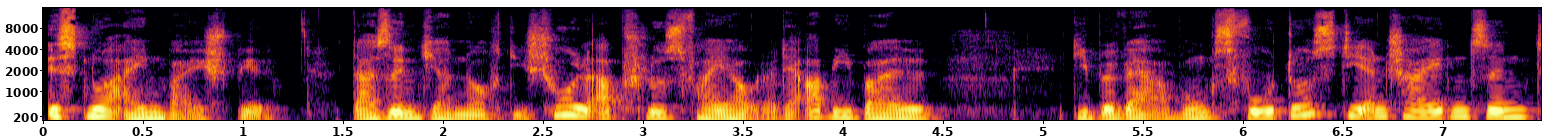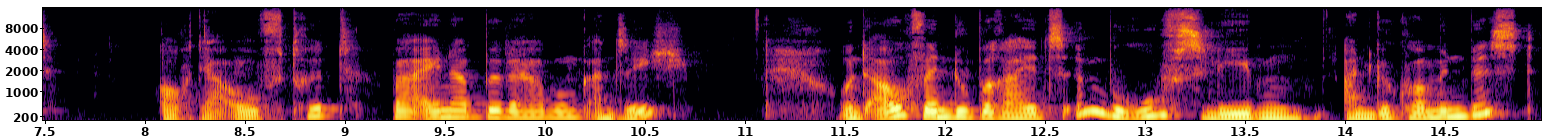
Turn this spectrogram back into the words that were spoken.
ist nur ein Beispiel. Da sind ja noch die Schulabschlussfeier oder der Abiball, die Bewerbungsfotos, die entscheidend sind, auch der Auftritt bei einer Bewerbung an sich und auch wenn du bereits im Berufsleben angekommen bist,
